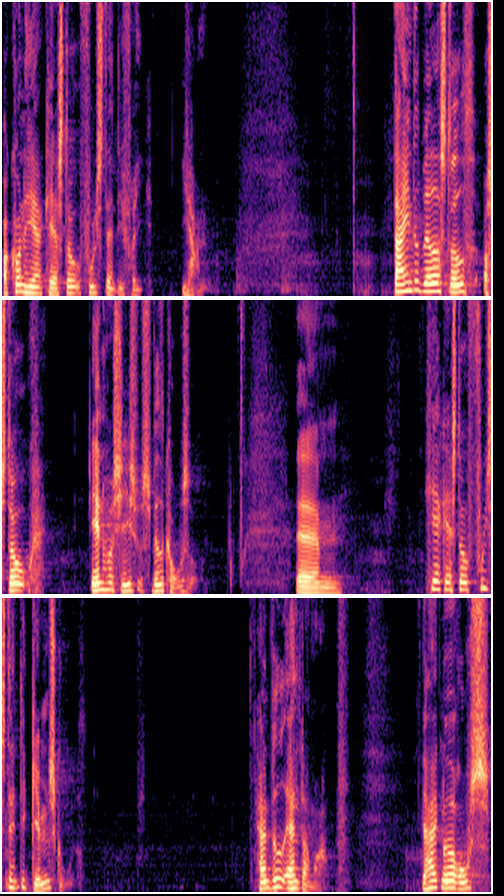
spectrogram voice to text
og kun her, kan jeg stå fuldstændig fri i ham. Der er intet bedre sted at stå end hos Jesus ved korset. Øhm, her kan jeg stå fuldstændig gennemskuet. Han ved alt om mig. Jeg har ikke noget at rose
